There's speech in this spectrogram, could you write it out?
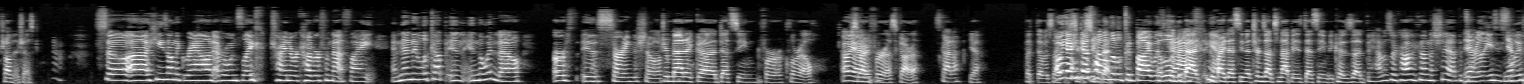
shot him in the chest. So uh, he's on the ground. Everyone's like trying to recover from that fight, and then they look up in in the window. Earth is starting to show up. Dramatic uh, death scene for Klorel. Oh yeah, Sorry for uh, Skaara, Scotta. But that was like oh yeah, he does have bad. a little goodbye with a little Jack. goodbye, Yeah. goodbye scene that turns out to not be his destiny because uh, They have a sarcophagus on the ship. It's Yeah. a really easy yeah, solution.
